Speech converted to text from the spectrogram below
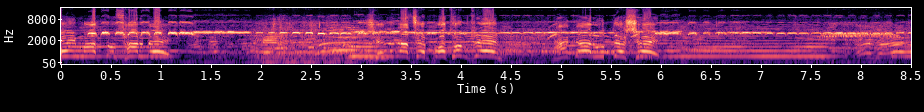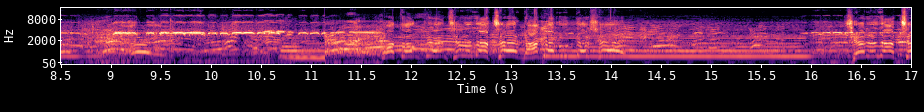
এই মাত্র ছাড়বে। ছেড়ে যাচ্ছে প্রথম ট্রেন। ঢাকার উদ্দেশ্যে। প্রথম ট্রেন ছেড়ে যাচ্ছে ঢাকার উদ্দেশ্যে। ছেড়ে যাচ্ছে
